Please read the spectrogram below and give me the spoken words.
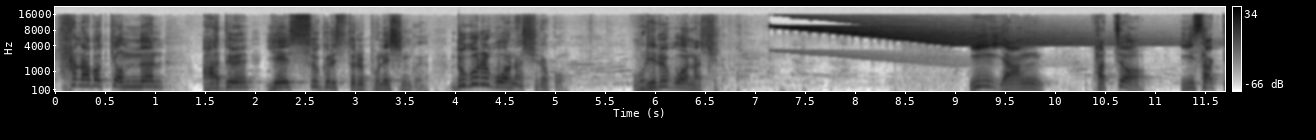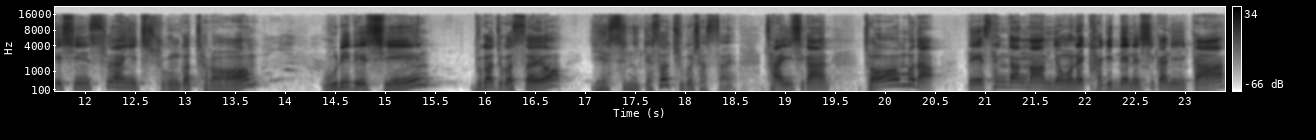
하나밖에 없는 아들 예수 그리스도를 보내신 거예요. 누구를 구원하시려고? 우리를 구원하시려고. 이 양 봤죠? 이삭 대신 수양이 죽은 것처럼 우리 대신 누가 죽었어요? 예수님께서 죽으셨어요. 자, 이 시간 전부 다 내 생각, 마음, 영혼에 각인되는 시간이니까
